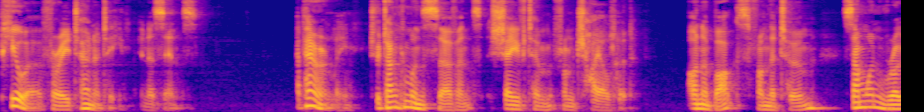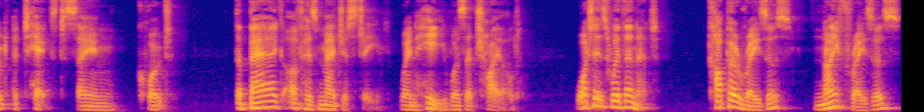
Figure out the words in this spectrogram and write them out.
pure for eternity, in a sense. Apparently, Tutankhamun's servants shaved him from childhood. On a box from the tomb, someone wrote a text saying, quote, The bag of His Majesty when he was a child. What is within it? Copper razors, knife razors,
